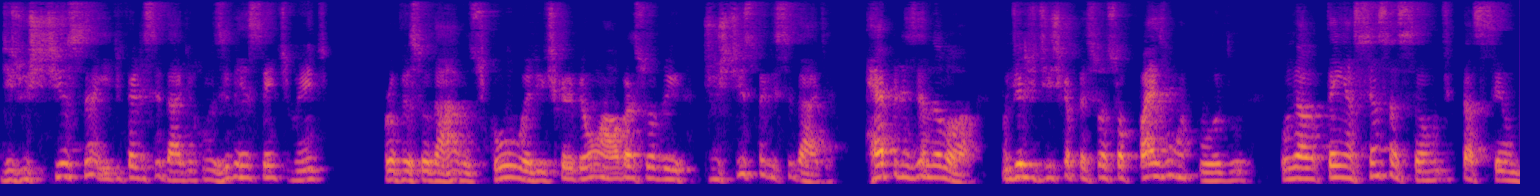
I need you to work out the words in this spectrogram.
de justiça e de felicidade. Inclusive, recentemente, professor da Harvard School, ele escreveu uma obra sobre justiça e felicidade, Happiness and the Law, onde ele diz que a pessoa só faz um acordo quando ela tem a sensação de que está sendo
